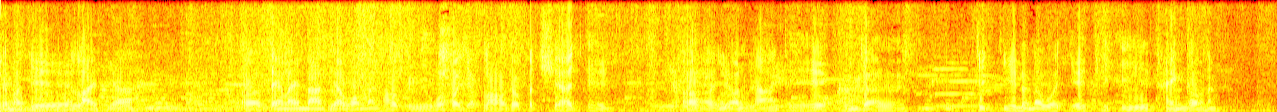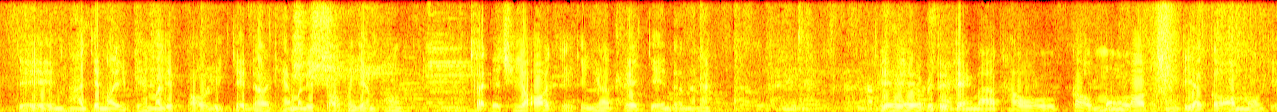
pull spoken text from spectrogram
cho nó chơi lại thì ờ tên lại na thì vào mình hậu tư vào tàu dập lao rồi bắt xe chị dọn hà chị không chờ. Chị chị là nó qua chị thì thành câu nè. Chị na chị nói biết mà liệp bảo liệp chị đó thì mà liệp bảo con giảm không? Cái thì chỉ rõ, chị chỉ như là bé trên nữa nè chị bây tư tên nó thầu cầu mong lo thật nhau tia có mong chị.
